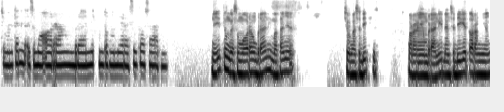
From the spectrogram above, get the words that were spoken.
cuman kan nggak semua orang berani untuk ngambil resiko saat ya itu nggak semua orang berani makanya cuma sedikit orang yang berani dan sedikit orang yang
